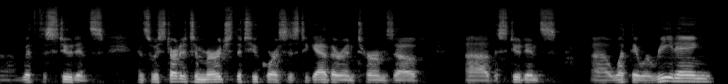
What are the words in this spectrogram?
uh, with the students, and so we started to merge the two courses together in terms of uh, the students, uh, what they were reading,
